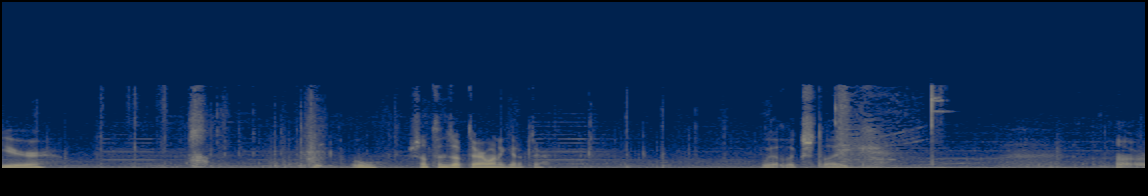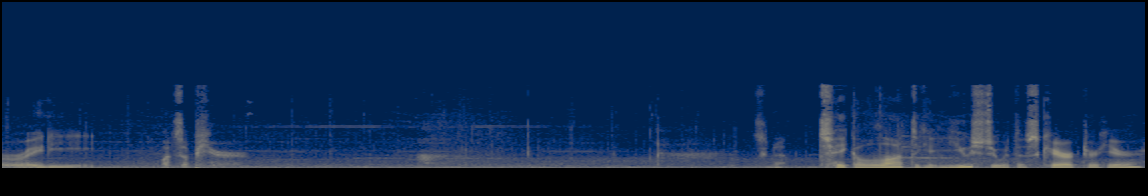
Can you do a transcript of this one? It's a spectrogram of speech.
Here. Ooh, something's up there. I want to get up there. Well, it looks like. Alrighty. What's up here? It's gonna take a lot to get used to with this character here.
